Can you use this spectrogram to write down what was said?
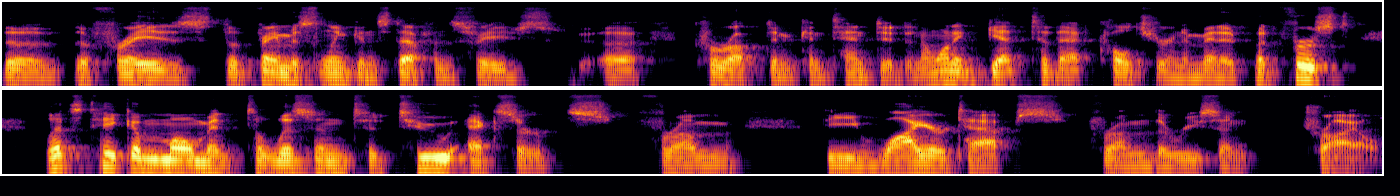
the the phrase, the famous Lincoln Steffens phrase, uh, "corrupt and contented." And I want to get to that culture in a minute. But first, let's take a moment to listen to two excerpts from the wiretaps from the recent trial.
